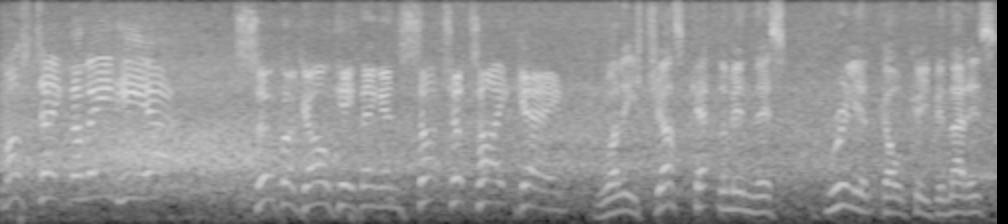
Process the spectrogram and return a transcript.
Must take the lead here. Super goalkeeping in such a tight game. Well, he's just kept them in this. Brilliant goalkeeping, that is.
